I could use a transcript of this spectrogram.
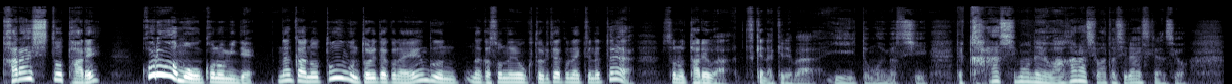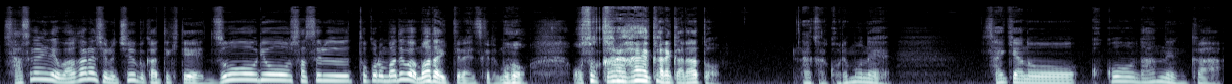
からしとタレこれはもうお好みで。なんかあの糖分取りたくない塩分なんかそんなに多く取りたくないって言うんだったらそのタレはつけなければいいと思いますし。でからしもね和がらし私大好きなんですよ。さすがにね和がらしのチューブ買ってきて増量させるところまではまだ行ってないんですけども遅から早かれかなと。だからこれもね最近あのここ何年か、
